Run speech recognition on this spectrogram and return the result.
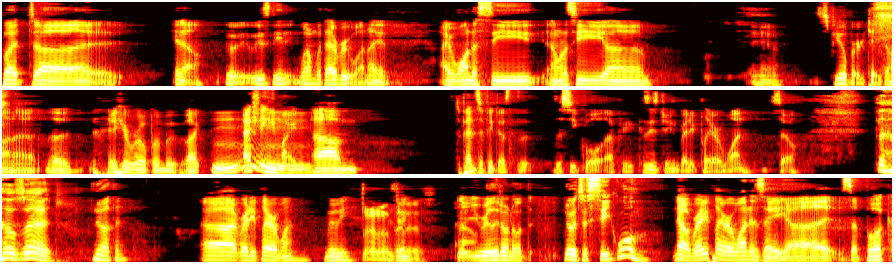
but uh, you know, we just need one with everyone. I I want to see I want to see uh, you know, Spielberg take on a, a, Europa movie. Like, actually, he might. Um, depends if he does the, the sequel after because he's doing Ready Player One. So The hell's that? nothing. Uh, Ready Player One movie. I don't know He's what that doing- is. But you really don't know what. The, No, it's a sequel. No, Ready Player One is a uh, is a book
